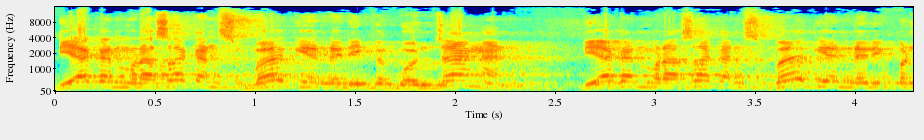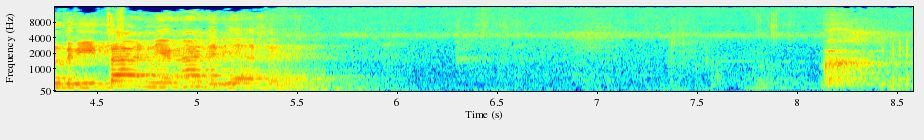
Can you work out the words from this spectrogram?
dia akan merasakan sebagian dari kegoncangan, dia akan merasakan sebagian dari penderitaan yang ada di akhirat. Ya.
